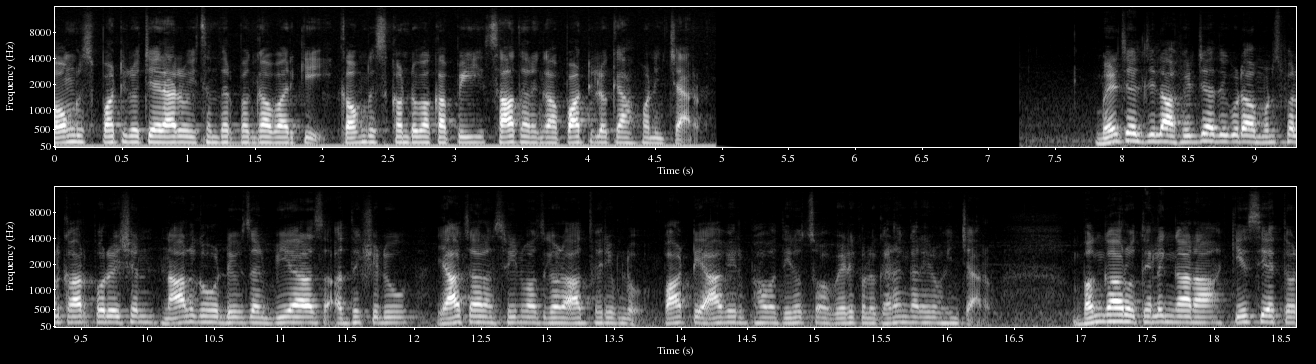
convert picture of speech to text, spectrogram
కాంగ్రెస్ పార్టీలో చేరారు. ఈ సందర్భంగా వారికి కాంగ్రెస్ కండువా కప్పి సాధారణంగా పార్టీలోకి ఆహ్వానించారు. మేడ్చల్ జిల్లా ఫిర్జాదిగూడ మున్సిపల్ కార్పొరేషన్ నాలుగవ డివిజన్ బీఆర్ఎస్ అధ్యక్షుడు యాచారం శ్రీనివాస్ గౌడ్ ఆధ్వర్యంలో పార్టీ ఆవిర్భావ దినోత్సవ వేడుకలు ఘనంగా నిర్వహించారు. బంగారు తెలంగాణ కేసీఆర్తో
